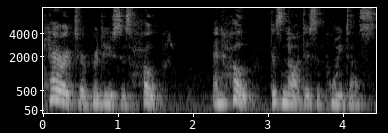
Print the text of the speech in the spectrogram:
Character produces hope, and hope does not disappoint us.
